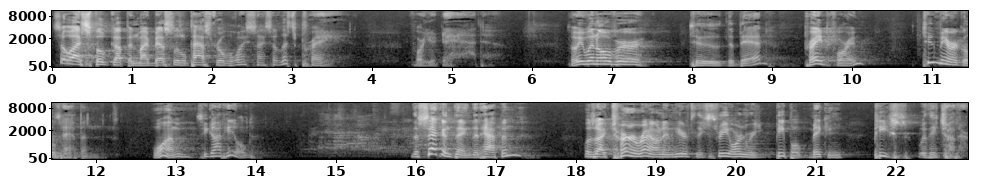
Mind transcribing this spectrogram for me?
so I spoke up in my best little pastoral voice. I said, Let's pray for your dad. So we went over to the bed, prayed for him. Two miracles happened. One is he got healed. The second thing that happened was I turn around and here's these three ordinary people making peace with each other.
